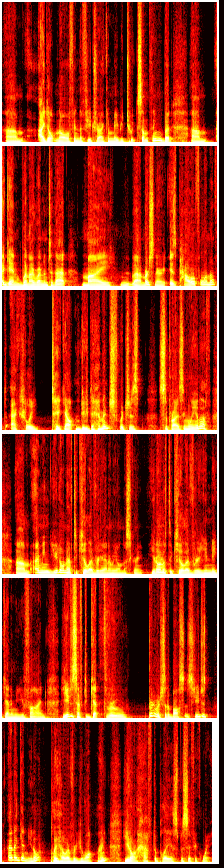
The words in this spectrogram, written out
Um, I don't know if in the future I can maybe tweak something, but um, again, when I run into that, my uh, mercenary is powerful enough to actually take out and do damage, which is surprisingly enough. Um, I mean, you don't have to kill every enemy on the screen. You don't have to kill every unique enemy you find. You just have to get through pretty much to the bosses. You just, and again, you know what? Play however you want, right? You don't have to play a specific way.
